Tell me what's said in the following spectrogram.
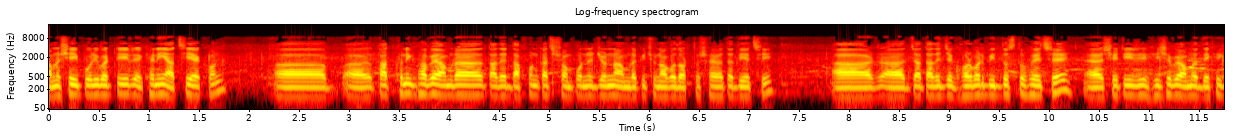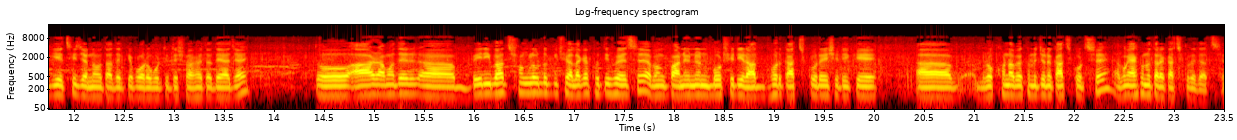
আমরা সেই পরিবারটির এখানেই আছি এখন। তাৎক্ষণিকভাবে আমরা তাদের দাফন কাজ সম্পন্নের জন্য আমরা কিছু নগদ অর্থ সহায়তা দিয়েছি। আর যা তাদের যে ঘরবাড়ি বিধ্বস্ত হয়েছে সেটির হিসেবে আমরা দেখে গিয়েছি যেন তাদেরকে পরবর্তীতে সহায়তা দেওয়া যায়। তো আর আমাদের আহ, বেড়িবাঁধ সংলগ্ন কিছু এলাকা ক্ষতি হয়েছে এবং পানি উন্নয়ন বোর্ড সেটি রাতভর কাজ করে সেটিকে রক্ষণাবেক্ষণের জন্য কাজ করছে এবং এখনও তারা কাজ করে যাচ্ছে।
